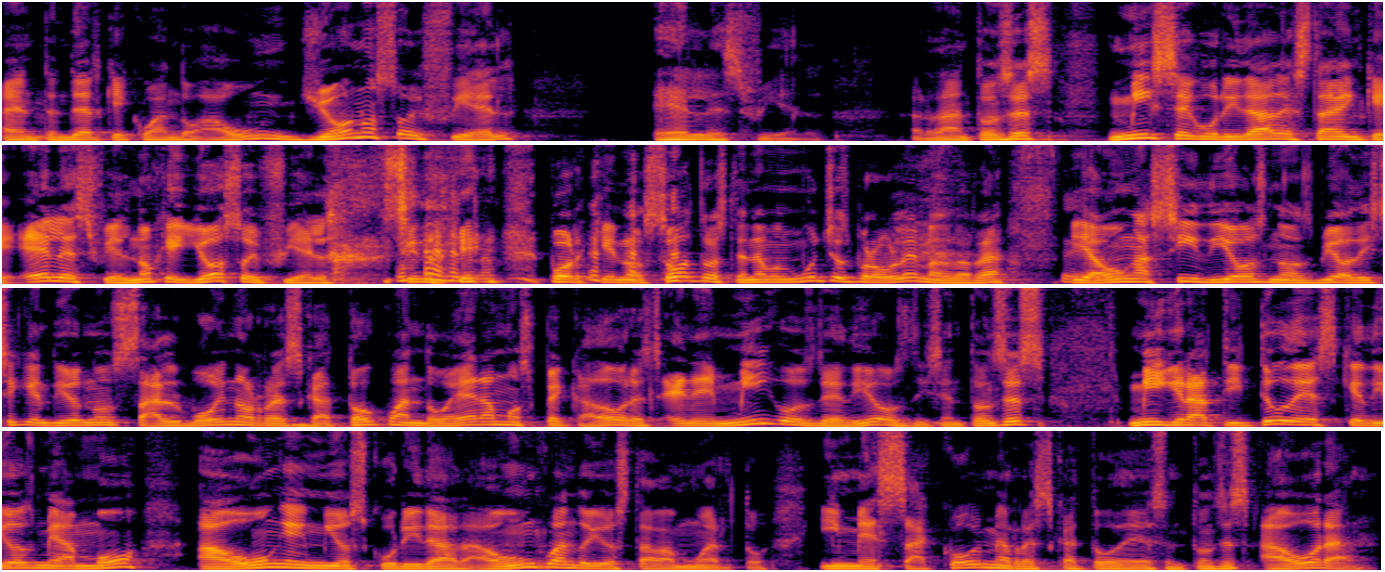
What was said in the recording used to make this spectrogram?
a entender que cuando aún yo no soy fiel, él es fiel. ¿Verdad? Entonces, mi seguridad está en que Él es fiel, no que yo soy fiel, sino que porque nosotros tenemos muchos problemas, ¿verdad? Y aún así Dios nos vio. Dice que Dios nos salvó y nos rescató cuando éramos pecadores, enemigos de Dios, dice. Entonces, mi gratitud es que Dios me amó aún en mi oscuridad, aún cuando yo estaba muerto, y me sacó y me rescató de eso. Entonces, ahora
